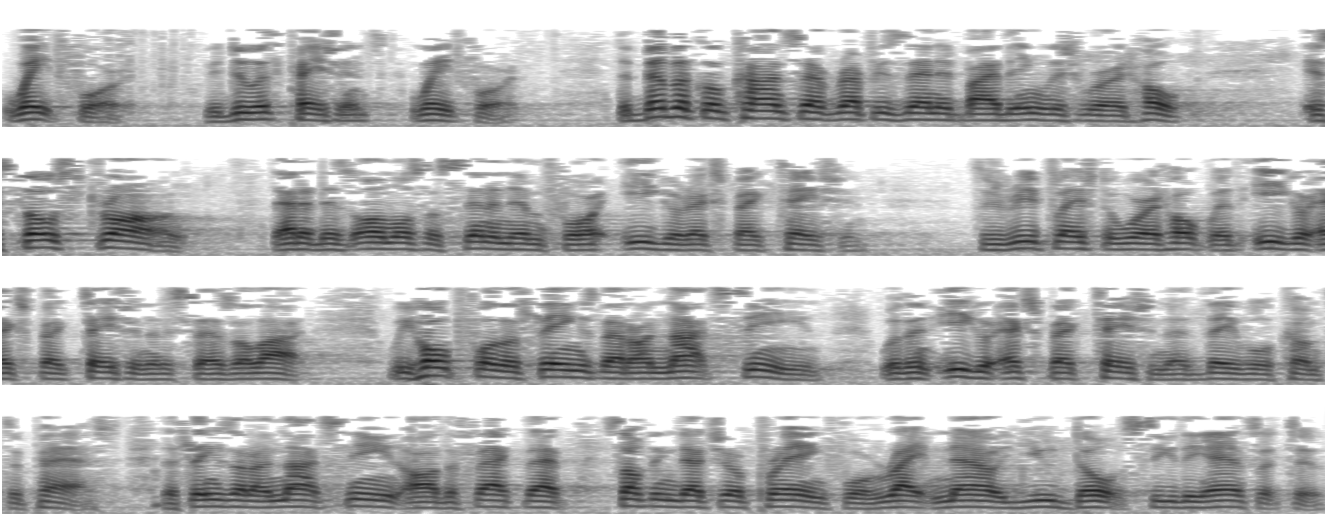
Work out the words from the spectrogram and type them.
wait for it. We do with patience wait for it. The biblical concept represented by the English word hope is so strong that it is almost a synonym for eager expectation. To replace the word hope with eager expectation, it says a lot. We hope for the things that are not seen with an eager expectation that they will come to pass. The things that are not seen are the fact that something that you're praying for right now you don't see the answer to,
